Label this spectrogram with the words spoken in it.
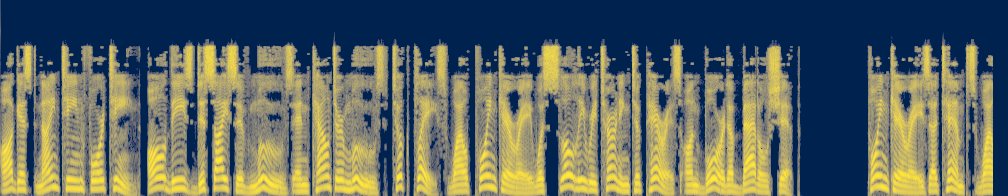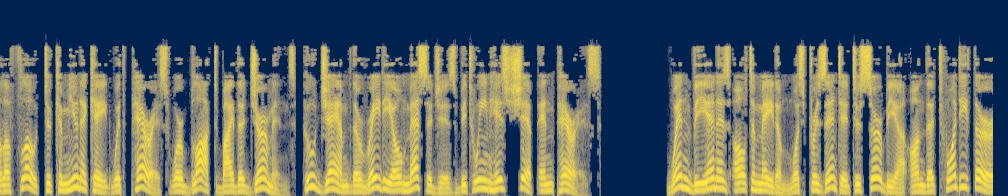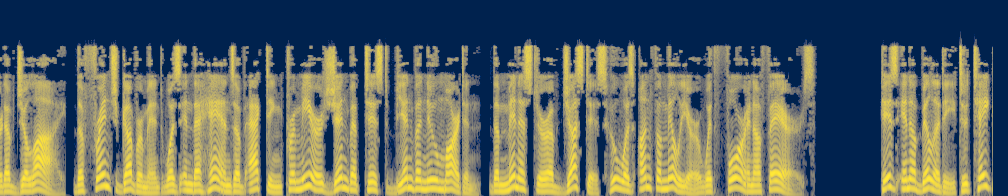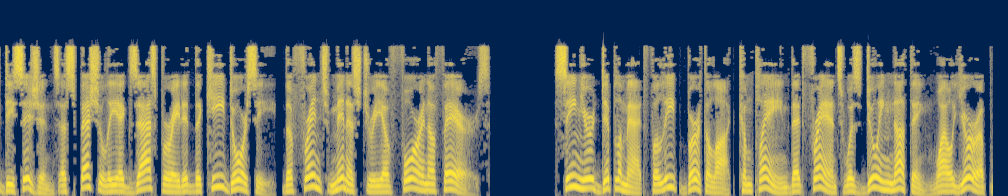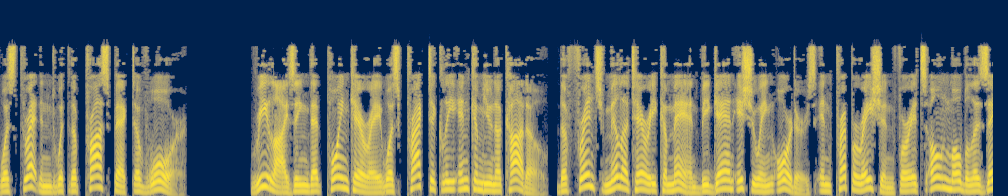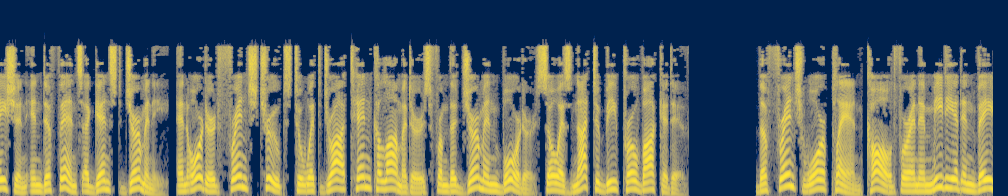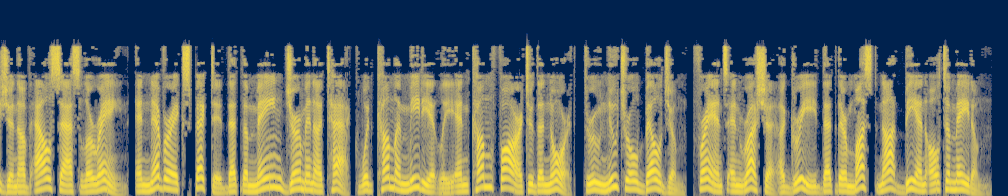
August 1914. All these decisive moves and counter-moves took place while Poincaré was slowly returning to Paris on board a battleship. Poincaré's attempts while afloat to communicate with Paris were blocked by the Germans, who jammed the radio messages between his ship and Paris. When Vienna's ultimatum was presented to Serbia on 23 July, the French government was in the hands of acting Premier Jean-Baptiste Bienvenu Martin, the Minister of Justice who was unfamiliar with foreign affairs. His inability to take decisions especially exasperated the Quai d'Orsay, the French Ministry of Foreign Affairs. Senior diplomat Philippe Berthelot complained that France was doing nothing while Europe was threatened with the prospect of war. Realizing that Poincaré was practically incommunicado, the French military command began issuing orders in preparation for its own mobilization in defense against Germany, and ordered French troops to withdraw 10 kilometers from the German border so as not to be provocative. The French war plan called for an immediate invasion of Alsace-Lorraine, and never expected that the main German attack would come immediately and come far to the north. Through neutral Belgium, France and Russia agreed that there must not be an ultimatum.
